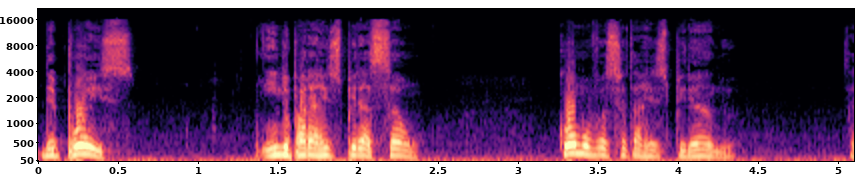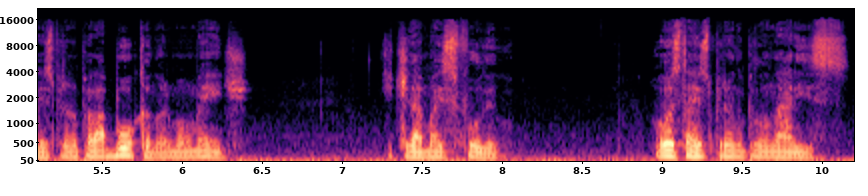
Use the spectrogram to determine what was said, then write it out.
Depois, Indo para a respiração. Como você está respirando? Está respirando pela boca normalmente, que te dá mais fôlego. Ou está respirando pelo nariz?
